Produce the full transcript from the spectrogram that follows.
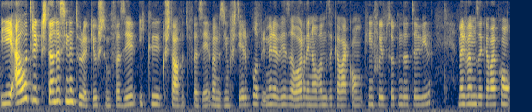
E há outra questão da assinatura que eu costumo fazer e que gostava de fazer. Vamos investir pela primeira vez a ordem, não vamos acabar com quem foi a pessoa que mudou a tua vida, mas vamos acabar com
